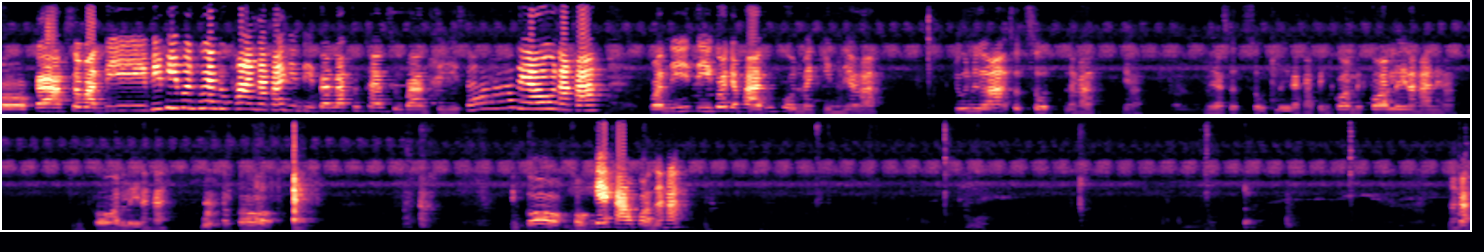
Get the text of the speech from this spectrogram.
็กราบสวัสดีพี่ๆเพื่อนๆทุกท่านนะคะ ยินดีต้อนรับทุกท่านสู่บ้านตีซาแนวนะคะ วันนี้ตีก็จะพาทุกคนมากินเนี่ยค่ะจูเนื้อสดๆนะคะเนี่ยค่ะเนื้อสดๆเลยนะคะ เป็นก้อนเป็นก้อนเลยนะคะเนี่ยค่ะเป็นก้อนเลยนะคะ แล้วก็แล้วก็ขอแก้คาวก่อนนะคะนะคะ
